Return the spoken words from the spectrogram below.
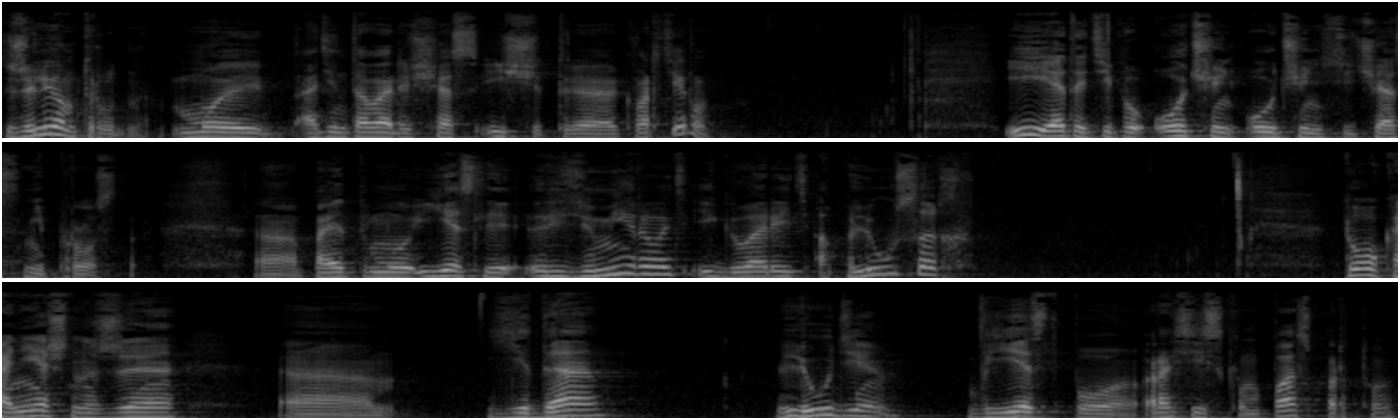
жильем трудно. Мой один товарищ сейчас ищет э, квартиру, и это, типа, очень-очень сейчас непросто. А, поэтому, если резюмировать и говорить о плюсах, то, конечно же, э, еда, люди, въезд по российскому паспорту,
